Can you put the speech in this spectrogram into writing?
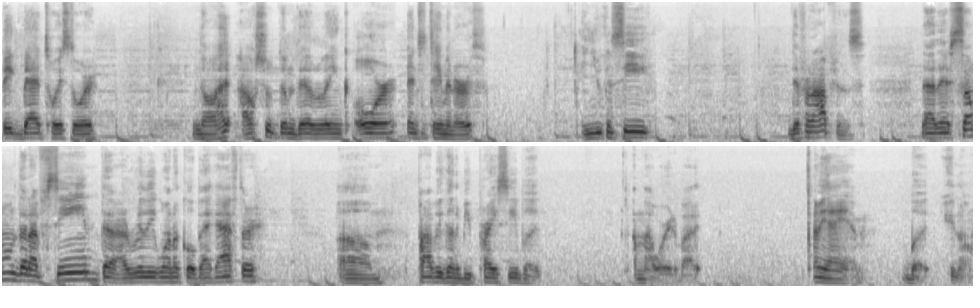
Big Bad Toy Store. You know, I'll shoot them their link or Entertainment Earth and you can see different options. Now there's some that I've seen that I really want to go back after. Um, probably going to be pricey, but I'm not worried about it. I mean, I am, but you know.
